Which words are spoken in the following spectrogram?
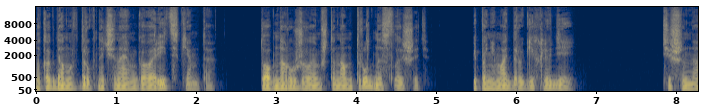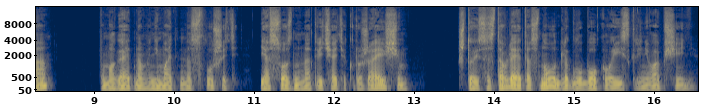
Но когда мы вдруг начинаем говорить с кем-то, то обнаруживаем, что нам трудно слышать и понимать других людей. Тишина помогает нам внимательно слушать и осознанно отвечать окружающим, что и составляет основу для глубокого и искреннего общения.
